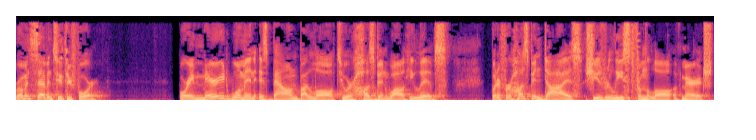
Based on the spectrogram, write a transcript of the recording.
Romans 7, 2 through 4. For a married woman is bound by law to her husband while he lives. But if her husband dies, she is released from the law of marriage.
